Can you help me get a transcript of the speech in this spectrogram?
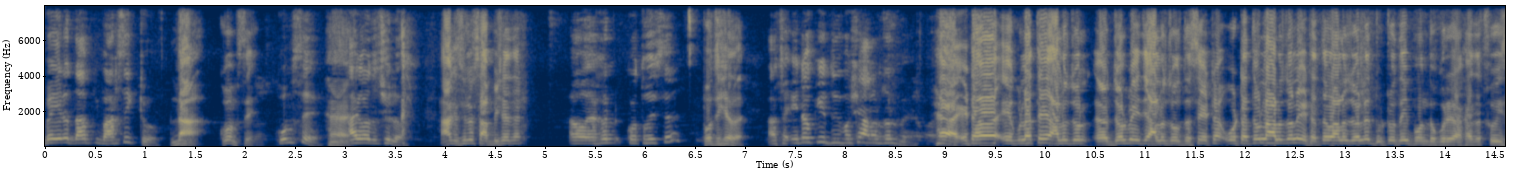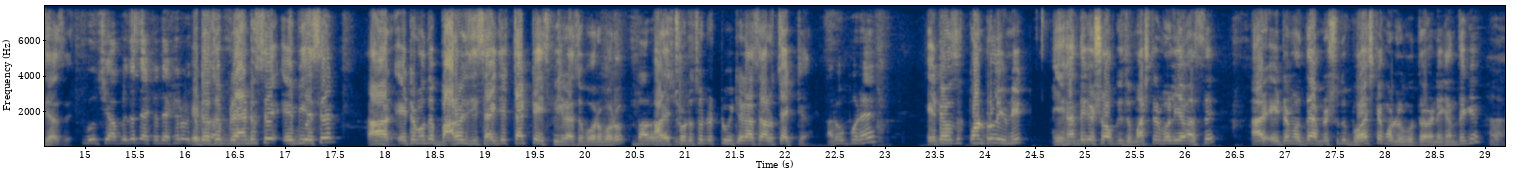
ভাই এটার দাম কি বাড়ছে একটু? না কমছে। কমছে? হ্যাঁ। আগে কত ছিল? আগে ছিল ছাব্বিশ হাজার। এখন কত হয়েছে? পঁচিশ হাজার। আচ্ছা এটাও কি দুই মাসে আলো জ্বলবে? হ্যাঁ এটা এগুলাতে আলো জ্বলবে এই যে আলো জ্বলতেছে এটা ওটাতেও আলো জ্বলে এটাতেও আলো জ্বলে দুটোতেই বন্ধ করে রাখা যায় সুইচ আছে। বুঝছি আপনি যাতে একটা এটা হচ্ছে ব্র্যান্ড হচ্ছে এবিএস এর আর এটার মধ্যে বারো ইঞ্চি সাইজের চারটা স্পিকার আছে বড় বড়। 12 আর ছোট ছোট টুইটার আছে আরও চারটা। আর উপরে? এটা হচ্ছে কন্ট্রোল ইউনিট এখান থেকে সবকিছু মাস্টার ভলিউম আছে আর এটার মধ্যে আপনি শুধু ভয়েসটা কন্ট্রোল করতে পারবেন এখান থেকে। হ্যাঁ।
